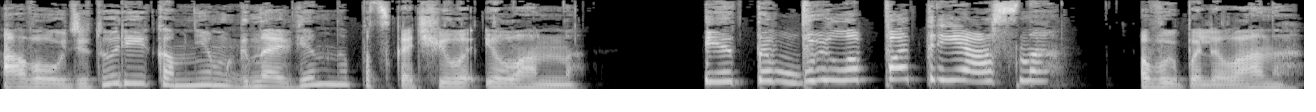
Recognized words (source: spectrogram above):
А в аудитории ко мне мгновенно подскочила Иланна. «Это было потрясно!» — выпалила она.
